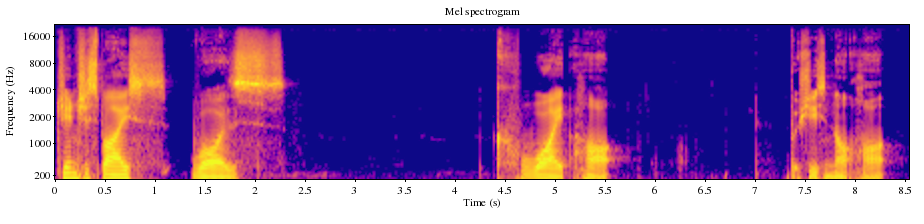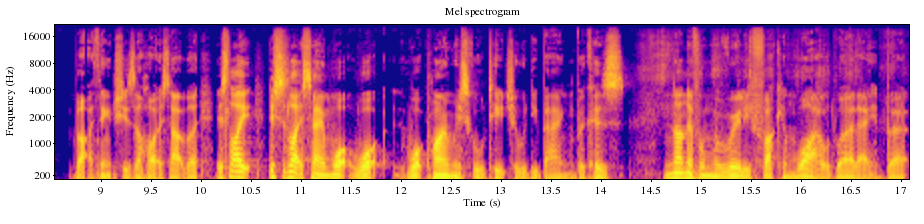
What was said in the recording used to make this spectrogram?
Ginger Spice was quite hot, but she's not hot. But I think she's the hottest out there. It's like this is like saying what what what primary school teacher would you bang? Because none of them were really fucking wild, were they? But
